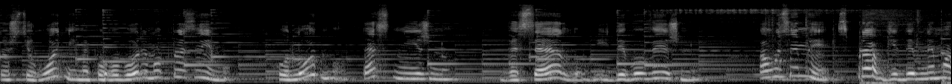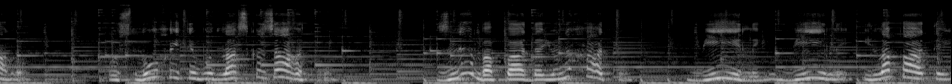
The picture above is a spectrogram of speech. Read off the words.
Тож сьогодні ми поговоримо про зиму холодну та сніжну, веселу і дивовижну. А у зими справді див немало. Послухайте, будь ласка, загадку. З неба падаю на хату. Білий, білий і лопатий.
